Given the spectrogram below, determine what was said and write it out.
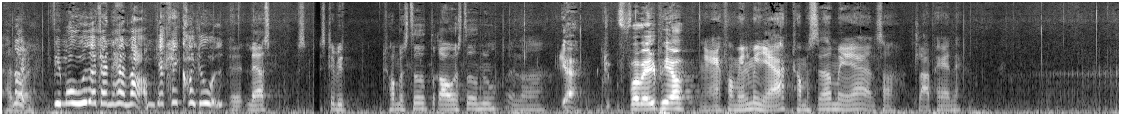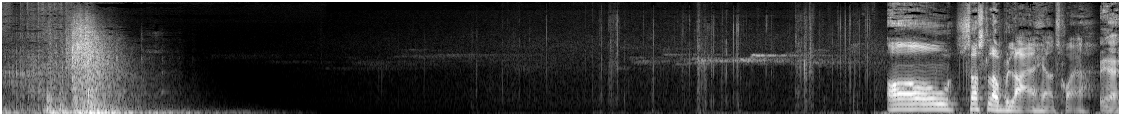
Halløj. Nej, vi må ud af den her larm. Jeg kan ikke holde det ud. Øh, lad os... Skal vi komme afsted, drage afsted nu, eller? Ja, farvel, Per. Ja, farvel med jer. Kom afsted med jer, altså. Klap hatte. Og så slår vi lejr her, tror jeg. Ja,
